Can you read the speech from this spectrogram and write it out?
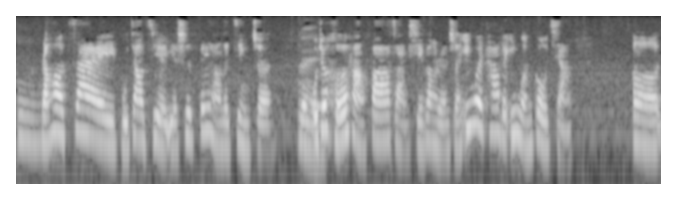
嗯，然后在补教界也是非常的竞争，对，我就何妨发展斜杠人生，因为他的英文够强，呃，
